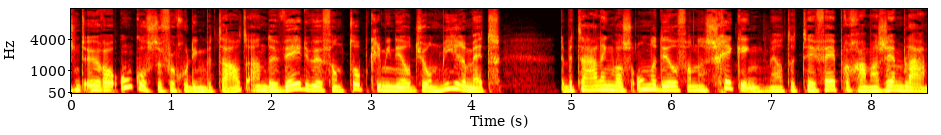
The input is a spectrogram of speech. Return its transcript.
200.000 euro onkostenvergoeding betaald aan de weduwe van topcrimineel John Mierenmet. De betaling was onderdeel van een schikking, meldt het tv-programma Zembla.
